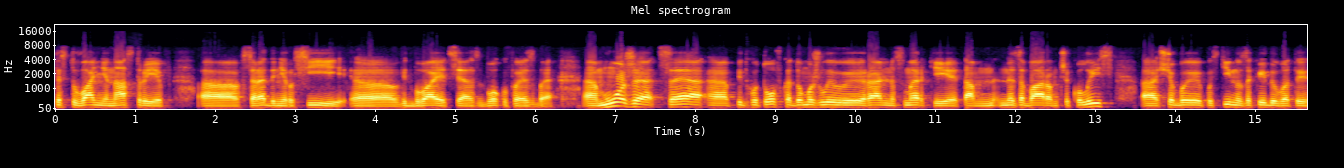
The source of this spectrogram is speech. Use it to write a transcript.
тестування настроїв. Е, всередині Росії е, відбувається з боку ФСБ. Е, може це підготовка до можливої реально смерті там незабаром чи колись щоб постійно закидувати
